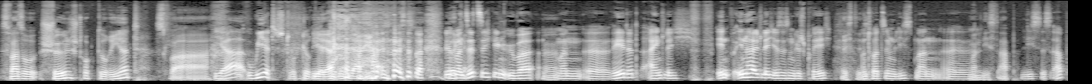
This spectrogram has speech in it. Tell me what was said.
es war so schön strukturiert. Es war. Ja, weird strukturiert, ja. würde ich sagen. war, okay. Man sitzt sich gegenüber, ja. man äh, redet eigentlich, in, inhaltlich ist es ein Gespräch. Richtig. Und trotzdem liest man. Äh, man liest ab. Liest es ab.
